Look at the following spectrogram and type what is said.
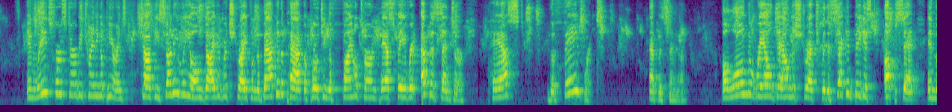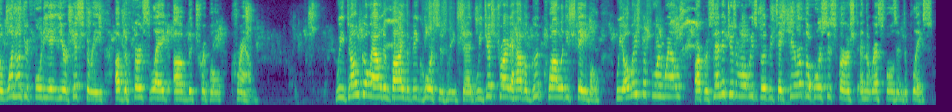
In Reed's first Derby training appearance, jockey Sonny Leon guided Rich Strike from the back of the pack, approaching the final turn past favorite Epicenter. Past the favorite Epicenter along the rail down the stretch for the second biggest upset in the 148 year history of the first leg of the Triple Crown. We don't go out and buy the big horses, Reed said. We just try to have a good quality stable. We always perform well. Our percentages are always good. We take care of the horses first, and the rest falls into place.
